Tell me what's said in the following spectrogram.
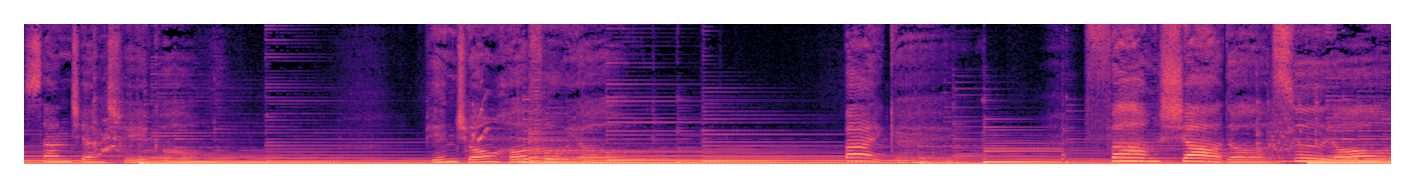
三缄其口。贫穷和富有，下的自由。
